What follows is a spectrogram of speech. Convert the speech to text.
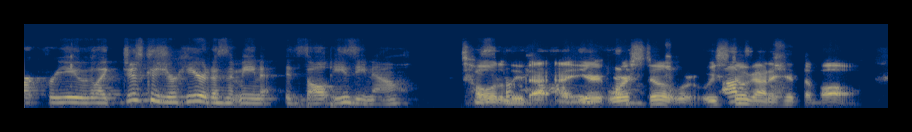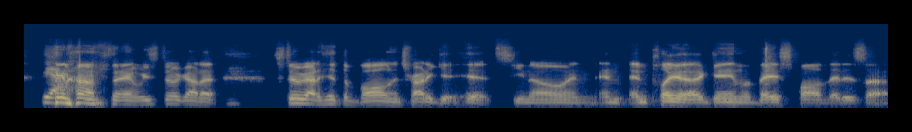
work for you. Like just because you're here doesn't mean it's all easy now. Totally that you're, we're still we're, we still got to hit the ball. Yeah. You know what I'm saying? We still got to still got to hit the ball and try to get hits, you know, and and and play a game of baseball that is uh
